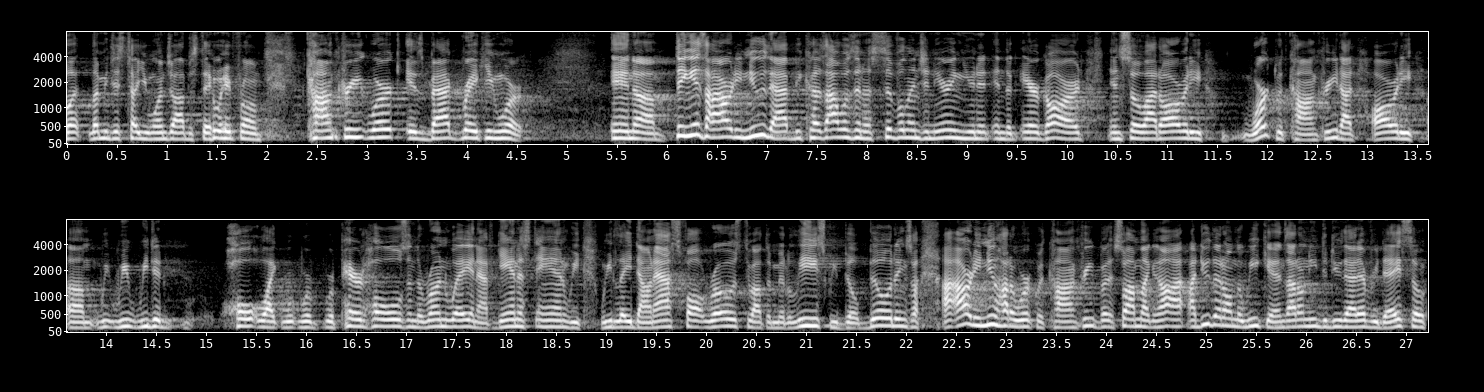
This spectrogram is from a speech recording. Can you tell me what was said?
but let me just tell you one job to stay away from. Concrete work is backbreaking work. And um, thing is, I already knew that because I was in a civil engineering unit in the Air Guard, and so I'd already worked with concrete. I'd already um, we, we, we did hole, like we repaired holes in the runway in Afghanistan. We, we laid down asphalt roads throughout the Middle East. We built buildings. I already knew how to work with concrete, but so I'm like, no, I, I, do that on the weekends. I don't need to do that every day. So,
